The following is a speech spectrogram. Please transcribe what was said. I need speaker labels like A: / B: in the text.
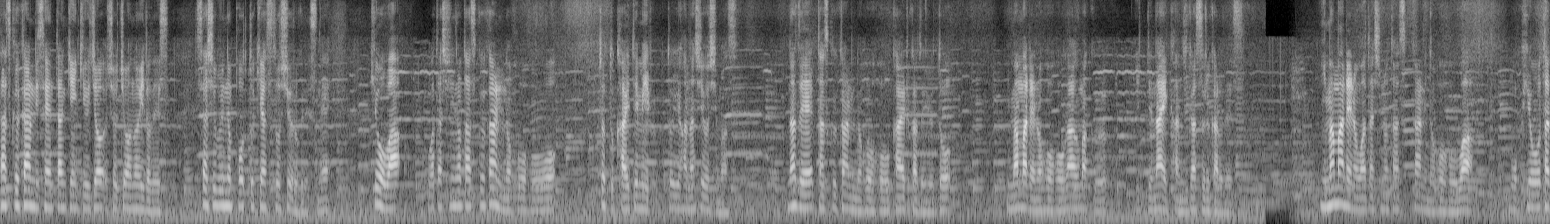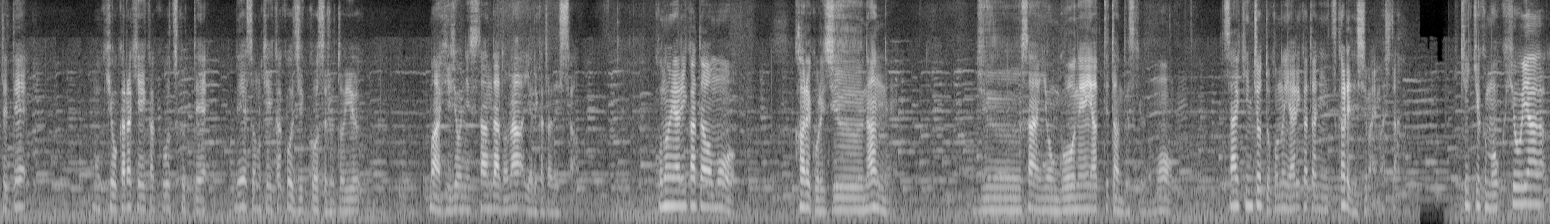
A: タスク管理先端研究所所長の井戸です。久しぶりのポッドキャスト収録ですね。今日は私のタスク管理の方法をちょっと変えてみるという話をします。なぜタスク管理の方法を変えるかというと今までの方法がうまくいってない感じがするからです。今までの私のタスク管理の方法は目標を立てて目標から計画を作ってでその計画を実行するというまあ非常にスタンダードなやり方でした。このやり方をもうかれこれ十何年1345年やってたんですけれども最近ちょっとこのやり方に疲れてしまいました。結局目標や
